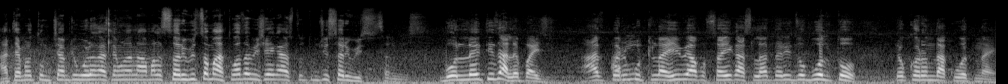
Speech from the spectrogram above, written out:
आणि त्यामुळे तुमची आमची ओळख असल्यामुळे आम्हाला सर्व्हिसचा महत्त्वाचा विषय काय असतो? तुमची सर्व्हिस सर्व्हिस बोललंय ती झालं पाहिजे. आजपर्यंत कुठलाही व्यावसायिक असला तरी जो बोलतो तो करून दाखवत नाही.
